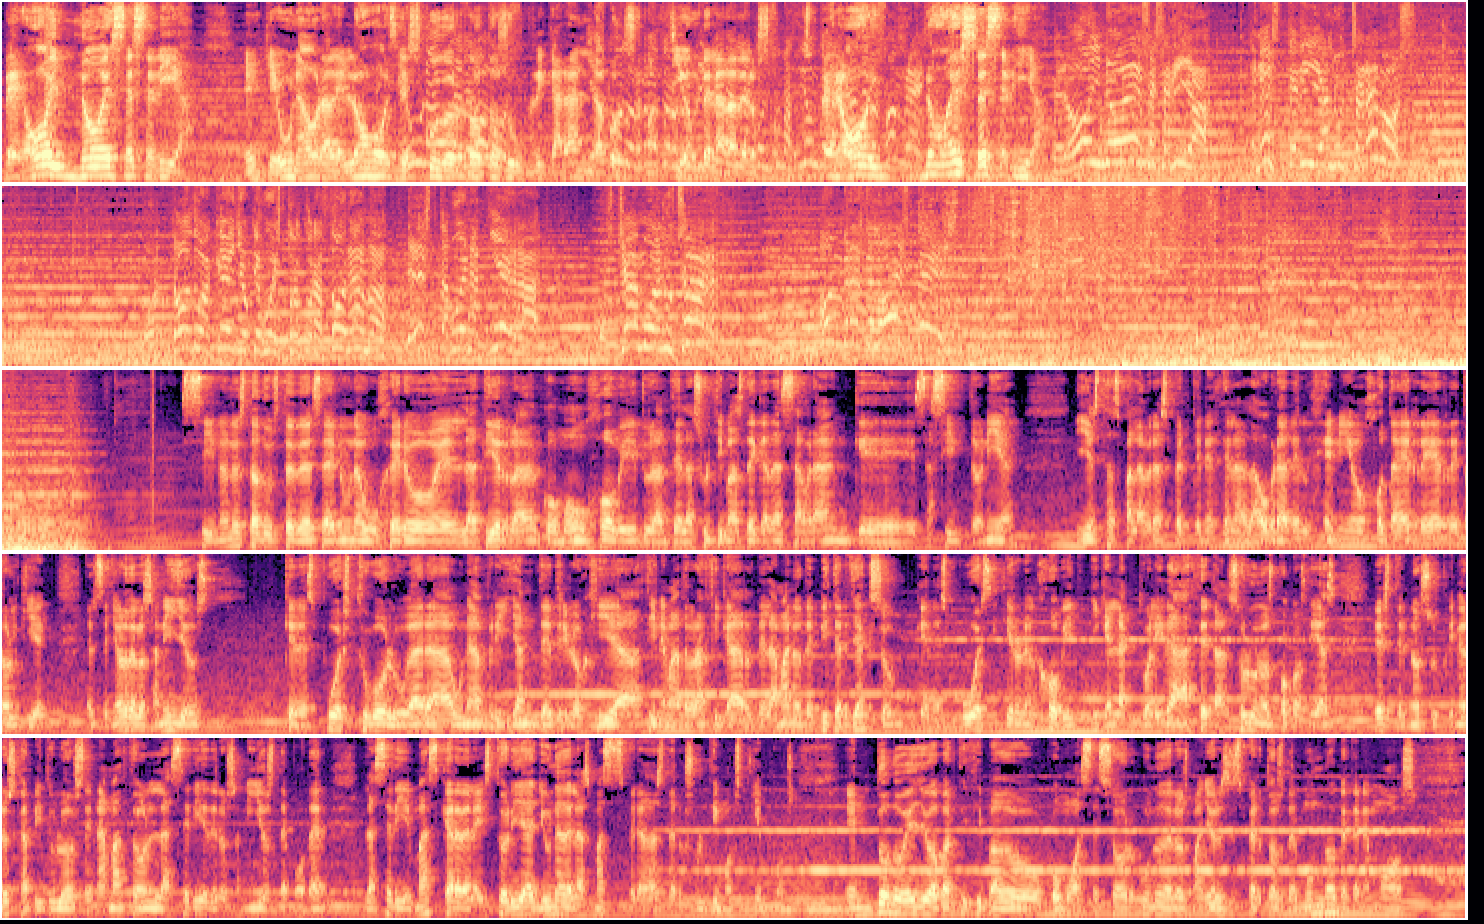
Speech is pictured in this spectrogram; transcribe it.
Pero hoy no es ese día en que una hora de lobos y escudos rotos rubricarán la consumación de la edad de los hombres. Pero hoy no es ese día. Pero hoy no es ese día. En este día lucharemos. Aquello que vuestro corazón ama de esta buena tierra, os llamo a luchar. ¡Hombres del oeste! Si no han estado ustedes en un agujero en la Tierra como un hobby durante las últimas décadas, sabrán que esa sintonía y estas palabras pertenecen a la obra del genio J.R.R. Tolkien, El Señor de los Anillos, que después tuvo lugar a una brillante trilogía cinematográfica de la mano de Peter Jackson, que después hicieron El Hobbit y que en la actualidad, hace tan solo unos pocos días, estrenó sus primeros capítulos en Amazon, la serie de los Anillos de Poder, la serie más cara de la historia y una de las más esperadas de los últimos tiempos. En todo ello ha participado como asesor uno de los mayores expertos del mundo, que tenemos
